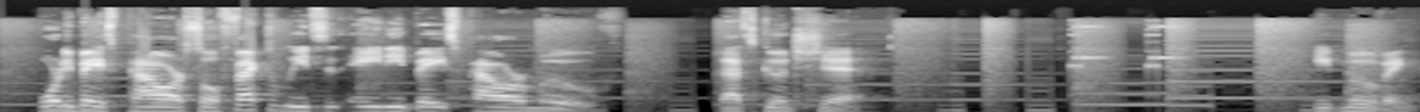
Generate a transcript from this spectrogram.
40 base power, so effectively it's an 80 base power move. That's good shit. Keep moving.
